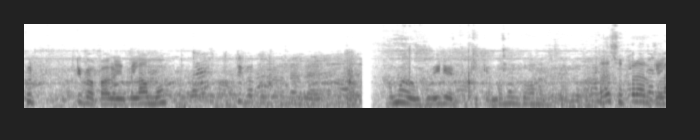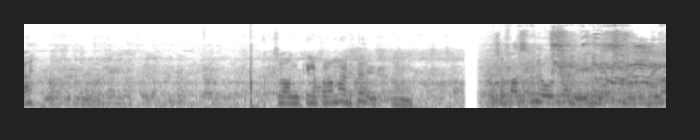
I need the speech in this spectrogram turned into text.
குட்டி பாப்பாக்களுக்கெல்லாம் குட்டி பாப்பாக்கு ஆமாம் வீடியோ எடுத்துட்ருக்கேன் ரொம்ப முக்கியமான அதான் சூப்பராக இருக்குல்ல? ஸோ அங்கே கீழே போகலாமா அடுத்து? ம். ஸோ ஃபஸ்ட் ஃப்ளோரில் லேடிஸ் ரெடிமேட்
